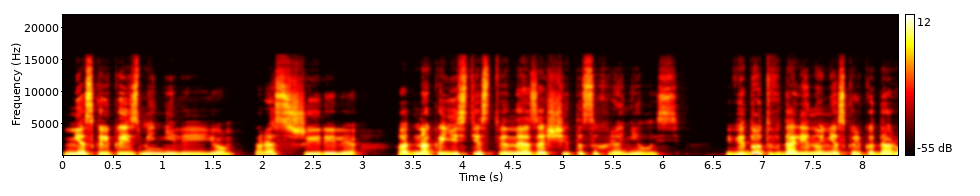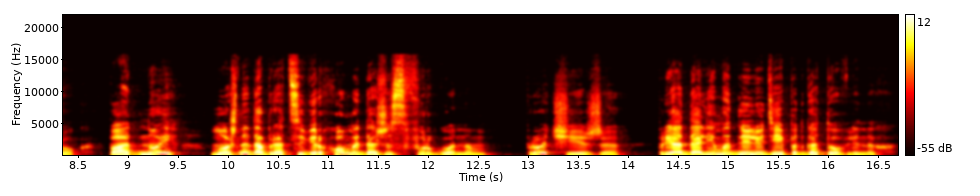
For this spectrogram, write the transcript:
несколько изменили ее, расширили, однако естественная защита сохранилась. Ведут в долину несколько дорог. По одной можно добраться верхом и даже с фургоном. Прочие же преодолимы для людей подготовленных,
